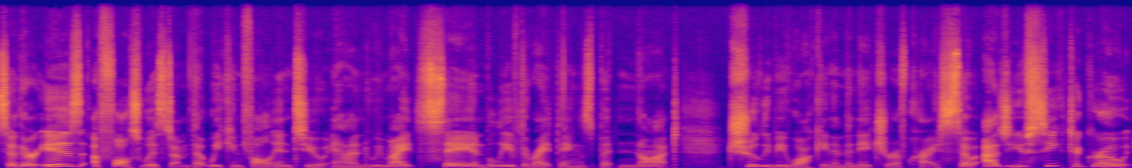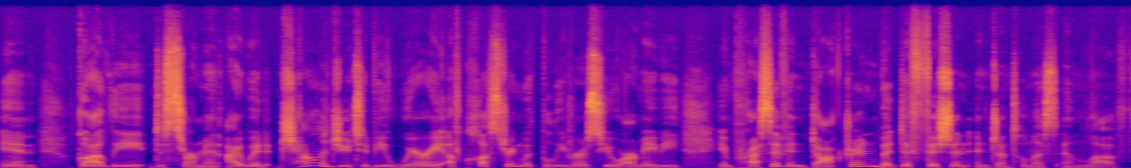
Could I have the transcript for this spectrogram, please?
So there is a false wisdom that we can fall into, and we might say and believe the right things, but not truly be walking in the nature of Christ. So as you seek to grow in godly discernment, I would challenge you to be wary of clustering with believers who are maybe impressive in doctrine, but deficient in gentleness and love.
